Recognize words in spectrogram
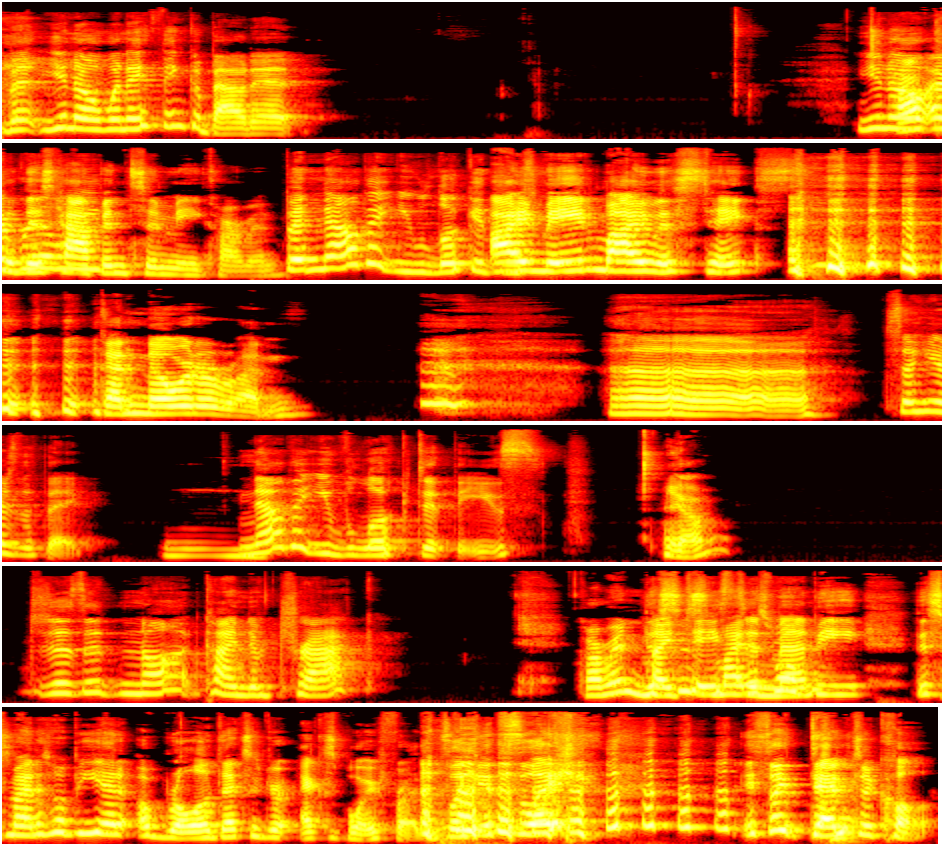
but you know, when I think about it, you know, How could this happen to me, Carmen? But now that you look at these I made my mistakes. Got nowhere to run. uh, so here's the thing. Mm. Now that you've looked at these, Yeah. does it not kind of track? Carmen, this is, might as well men? be this might as well be a, a Rolodex of your ex boyfriends. Like it's like it's identical.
